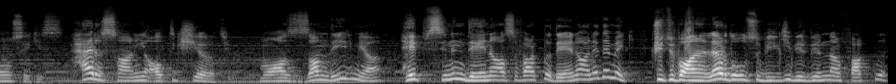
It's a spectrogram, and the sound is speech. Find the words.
18. Her saniye 6 kişi yaratıyor. Muazzam değil mi ya? Hepsinin DNA'sı farklı. DNA ne demek? Kütüphaneler dolusu bilgi birbirinden farklı.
